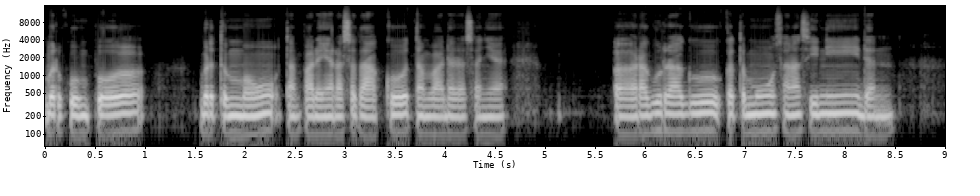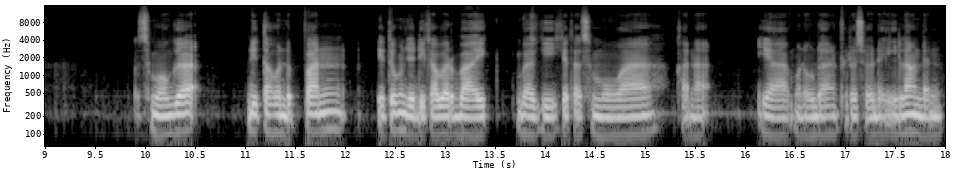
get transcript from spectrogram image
berkumpul bertemu tanpa adanya rasa takut tanpa ada rasanya ragu ragu-ragu ketemu sana sini dan semoga di tahun depan itu menjadi kabar baik bagi kita semua karena ya mudah-mudahan virus sudah hilang dan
